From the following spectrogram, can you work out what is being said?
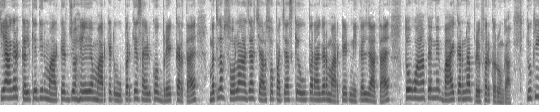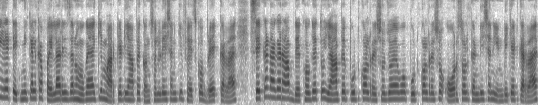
कि अगर कल के दिन मार्केट जो है, ये मार्केट ऊपर के साइड को ब्रेक करता है मतलब सोलह के ऊपर अगर मार्केट निकल जाता है तो वहाँ पे मैं बाय करना प्रेफर करूँगा। क्योंकि ये टेक्निकल का पहला रीज़न हो गया कि मार्केट यहाँ पे कंसोलिडेशन की फ़ेज़ को ब्रेक कर रहा है। सेकंड अगर आप देखोगे तो यहाँ पे पुट कॉल रेशो जो है वो put call ratio oversold condition indicate कर रहा है।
